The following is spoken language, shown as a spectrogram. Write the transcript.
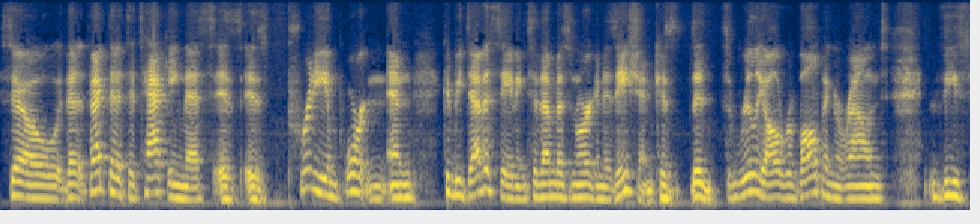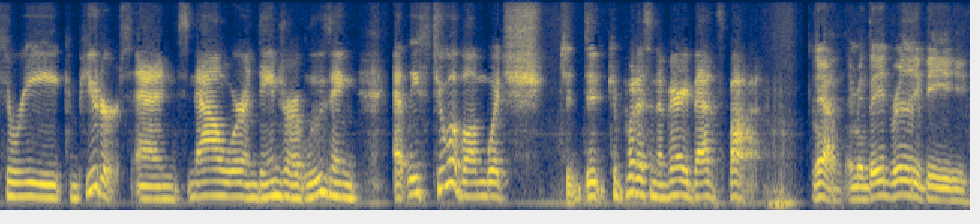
So the fact that it's attacking this is is pretty important and could be devastating to them as an organization because it's really all revolving around these three computers. And now we're in danger of losing at least two of them which could put us in a very bad spot. Yeah, I mean, they'd really be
